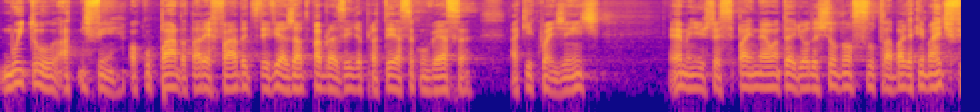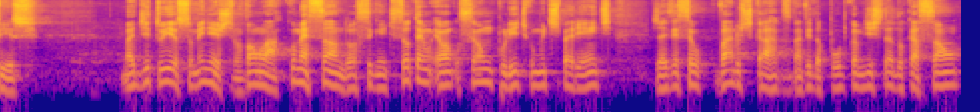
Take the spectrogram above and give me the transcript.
muito, enfim, ocupada, tarefada, de ter viajado para Brasília para ter essa conversa aqui com a gente. É, ministro, esse painel anterior deixou o nosso trabalho aqui mais difícil. Mas dito isso, ministro, vamos lá, começando, é o seguinte, o senhor, tem, é, o senhor é um político muito experiente, já exerceu vários cargos na vida pública, ministro da Educação,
